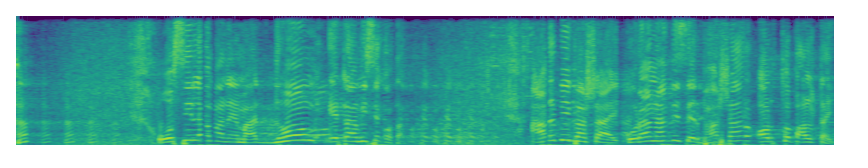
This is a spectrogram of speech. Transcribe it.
হ্যাঁ? ওসিলা মানে মাধ্যম, এটা মিশে কথা। আরবি ভাষায় কোরআন হাদিসের ভাষার অর্থ পাল্টাই।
